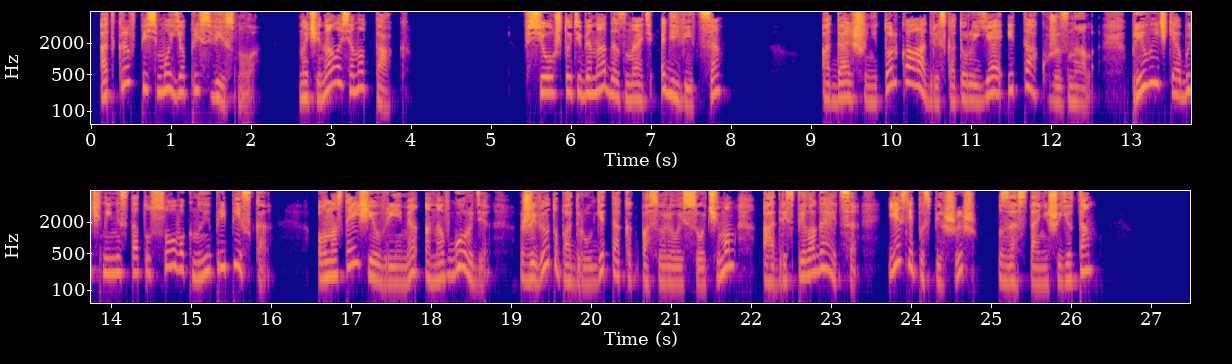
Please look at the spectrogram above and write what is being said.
Открыв письмо, я присвистнула. Начиналось оно так. «Все, что тебе надо знать о девице». А дальше не только адрес, который я и так уже знала, привычки, обычные места тусовок, но и приписка. В настоящее время она в городе, живет у подруги, так как поссорилась с отчимом, адрес прилагается. Если поспешишь, застанешь ее там.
